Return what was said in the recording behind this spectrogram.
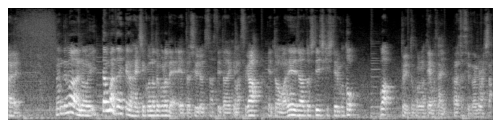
はい。なんでまああの一旦まあ第1回の配信こんなところでえっ、と終了とさせていただきますが、えっ、とマネージャーとして意識していることはというところのテーマではい。話させていただきました。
